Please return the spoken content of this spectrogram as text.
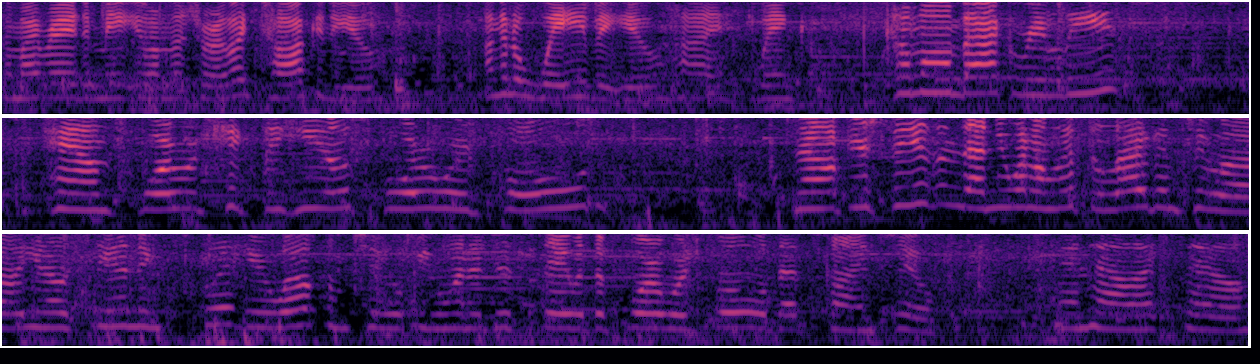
Am I ready to meet you? I'm not sure. I like talking to you. I'm gonna wave at you. Hi, wink. Come on back, release. Hands forward, kick the heels, forward fold. Now, if you're seasoned and you want to lift a leg into a, you know, standing split, you're welcome to. If you want to just stay with the forward fold, that's fine too. Inhale, exhale.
